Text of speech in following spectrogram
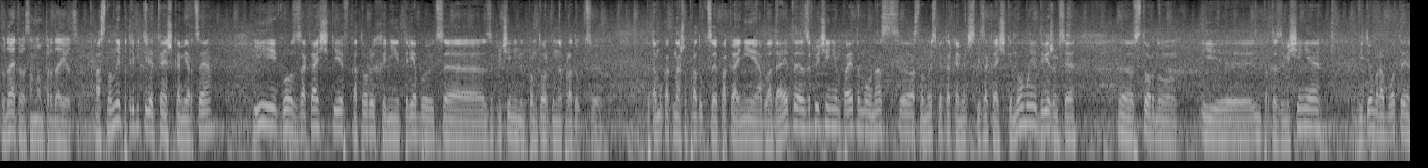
куда это в основном продается? Основные потребители это, конечно, коммерция и госзаказчики, в которых не требуется заключение Минпромторга на продукцию потому как наша продукция пока не обладает заключением, поэтому у нас основной спектр коммерческие заказчики. Но мы движемся в сторону и э, импортозамещения. Ведем работы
